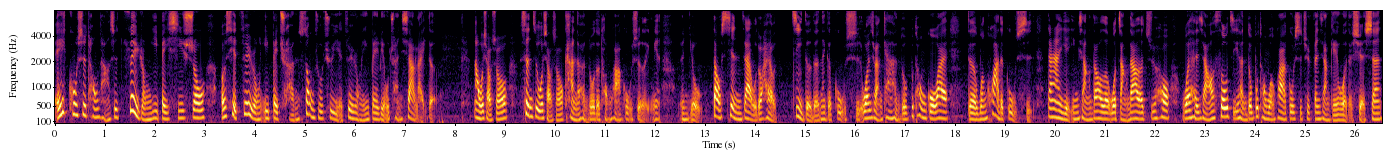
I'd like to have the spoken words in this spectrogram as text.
诶，故事通常是最容易被吸收，而且最容易被传送出去，也最容易被流传下来的。那我小时候，甚至我小时候看的很多的童话故事里面，嗯，有到现在我都还有。记得的那个故事，我很喜欢看很多不同国外的文化的故事，当然也影响到了我长大了之后，我也很想要搜集很多不同文化的故事去分享给我的学生，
